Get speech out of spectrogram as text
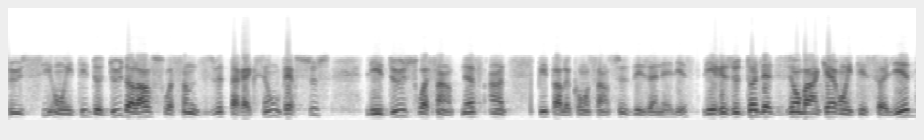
ceux-ci ont été de 2,78 par action versus les 2,69 anticipés par le consensus des analystes. Les résultats de la division bancaire ont été solides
